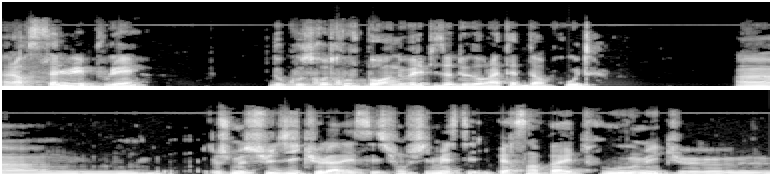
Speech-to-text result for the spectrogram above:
Alors salut les poulets, donc on se retrouve pour un nouvel épisode de Dans la tête d'un prout. Euh, je me suis dit que là les sessions filmées c'était hyper sympa et tout, mais que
